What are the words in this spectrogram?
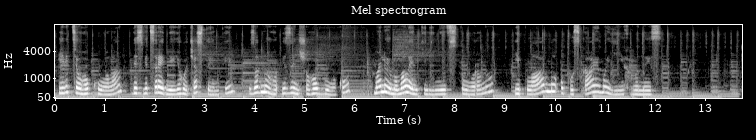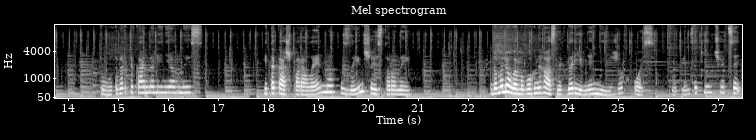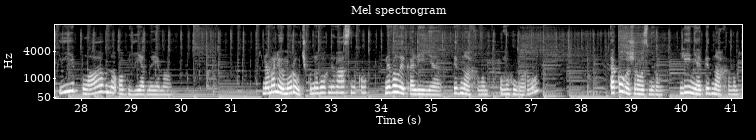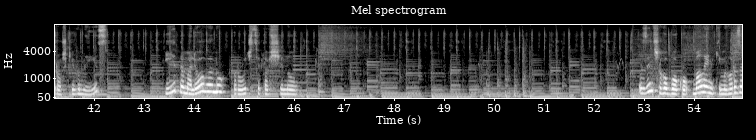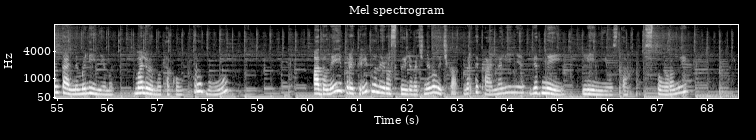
І від цього кола, десь від середньої його частинки, з одного і з іншого боку малюємо маленькі лінії в сторону і плавно опускаємо їх вниз. Тут вертикальна лінія вниз. І така ж паралельно з іншої сторони. Домальовуємо вогнегасник до рівня ніжок. Ось тут він закінчується, і плавно об'єднуємо. Намалюємо ручку на вогнегаснику, невелика лінія під нахилом вгору, такого ж розміру лінія під нахилом трошки вниз. І домальовуємо ручці товщину. З іншого боку маленькими горизонтальними лініями малюємо таку трубу а до неї прикріплений розпилювач, невеличка вертикальна лінія, від неї лінії ось в сторони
